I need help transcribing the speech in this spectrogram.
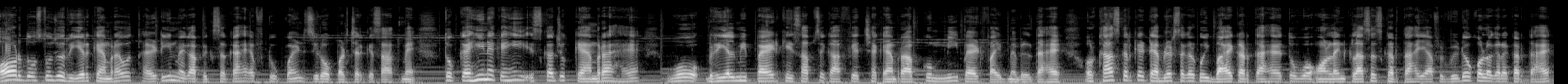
और दोस्तों जो रियर कैमरा है, वो 13 मेगापिक्सल का है, f 2.0 पर्चर के साथ में। तो कहीं ना कहीं इसका जो कैमरा है, वो रियल मी पैड के हिसाब से काफ़ी अच्छा कैमरा आपको मी पैड फाइव में मिलता है। और खास करके टैबलेट्स अगर कोई बाय करता है तो वो ऑनलाइन क्लासेस करता है या फिर वीडियो कॉल वगैरह करता है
